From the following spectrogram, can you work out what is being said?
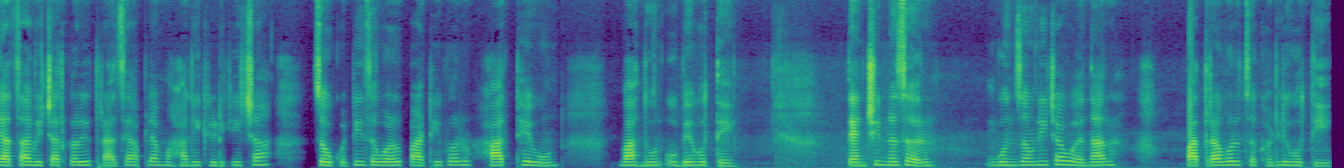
याचा विचार करीत राजे आपल्या महाली खिडकीच्या चौकटीजवळ पाठीवर हात ठेवून बांधून उभे होते. त्यांची नजर गुंजवणीच्या वळणार पात्रावर जखडली होती.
